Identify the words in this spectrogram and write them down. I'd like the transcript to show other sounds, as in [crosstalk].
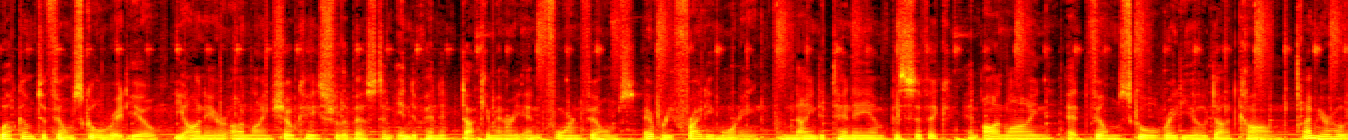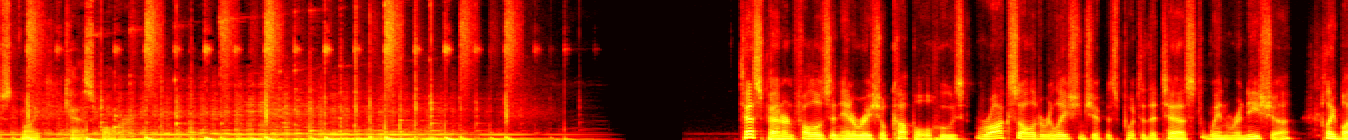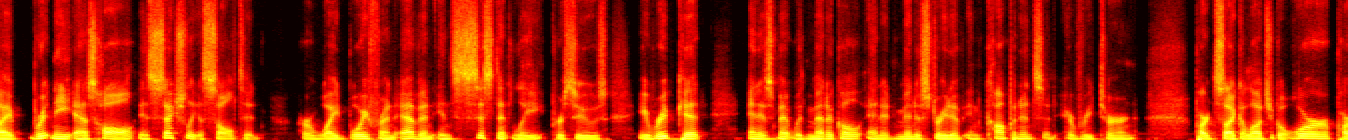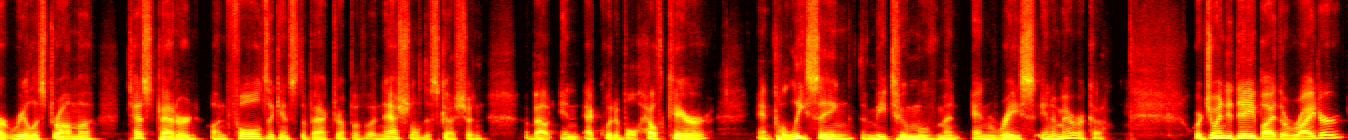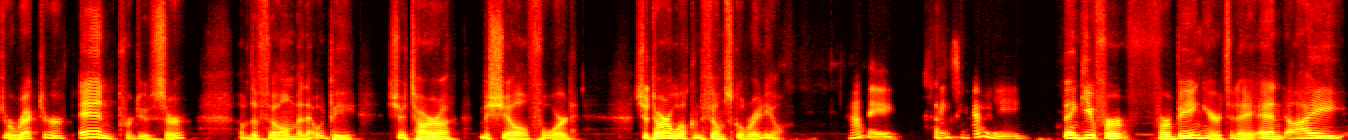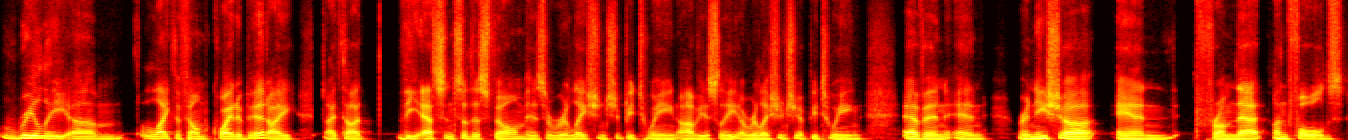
Welcome to Film School Radio, the on air online showcase for the best in independent documentary and foreign films, every Friday morning from 9 to 10 a.m. Pacific and online at filmschoolradio.com. I'm your host, Mike Kaspar. Test Pattern follows an interracial couple whose rock solid relationship is put to the test when Renisha, played by Brittany S. Hall, is sexually assaulted. Her white boyfriend, Evan, insistently pursues a rape kit and is met with medical and administrative incompetence at every turn. Part psychological horror, part realist drama, Test Pattern unfolds against the backdrop of a national discussion about inequitable healthcare and policing, the Me Too movement, and race in America. We're joined today by the writer, director, and producer of the film, and that would be Shatara Michelle Ford. Shatara, welcome to Film School Radio. Hi, thanks for having me. Thank you for for being here today. And I really um, like the film quite a bit. I I thought the essence of this film is a relationship between, obviously, a relationship between Evan and Renisha, and from that unfolds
